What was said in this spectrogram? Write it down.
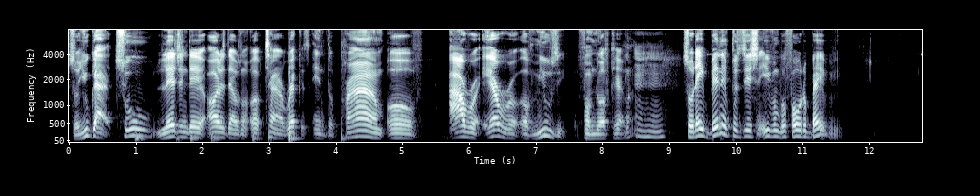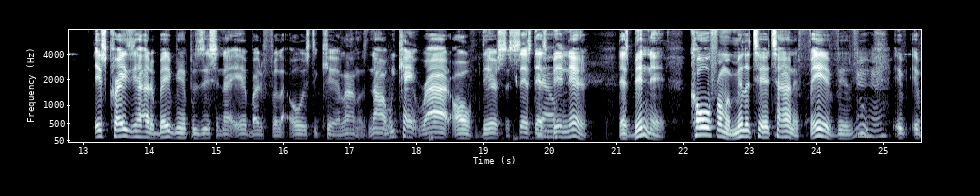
So you got two legendary artists that was on Uptown Records in the prime of our era of music from North Carolina. Mm-hmm. So they been in position even before DaBaby. It's crazy how DaBaby in position now everybody feel like, oh, it's the Carolinas. Nah, we can't ride off their success that's No. been there. That's been there. Cole from a military town in Fayetteville. You, mm-hmm. if if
